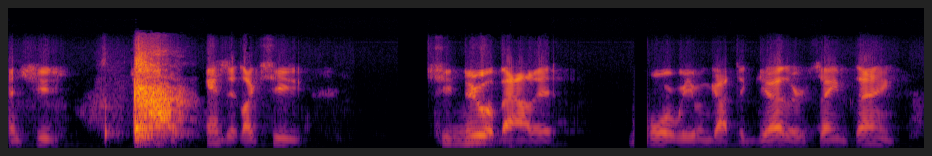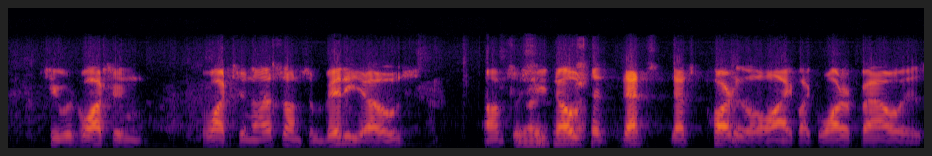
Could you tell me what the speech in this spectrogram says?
and she she understands it. Like she she knew about it before we even got together. Same thing. She was watching watching us on some videos, um, so she knows that that's that's part of the life. Like waterfowl is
